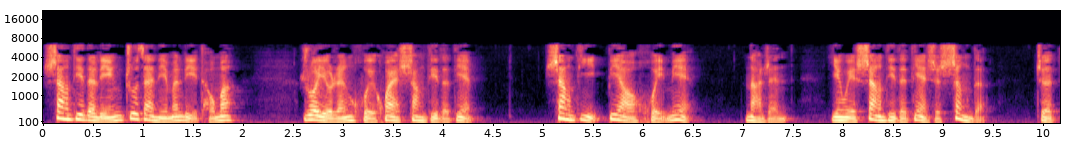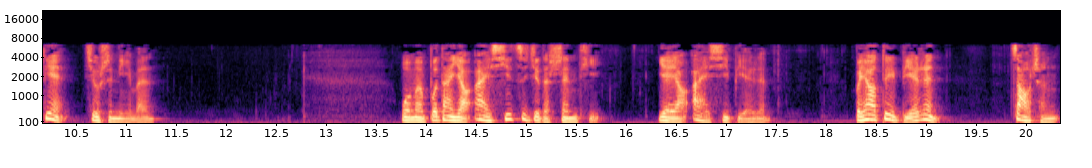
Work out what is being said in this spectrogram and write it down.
上帝的灵住在你们里头吗？若有人毁坏上帝的殿，上帝必要毁灭那人，因为上帝的殿是圣的，这殿就是你们。我们不但要爱惜自己的身体。”也要爱惜别人，不要对别人造成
